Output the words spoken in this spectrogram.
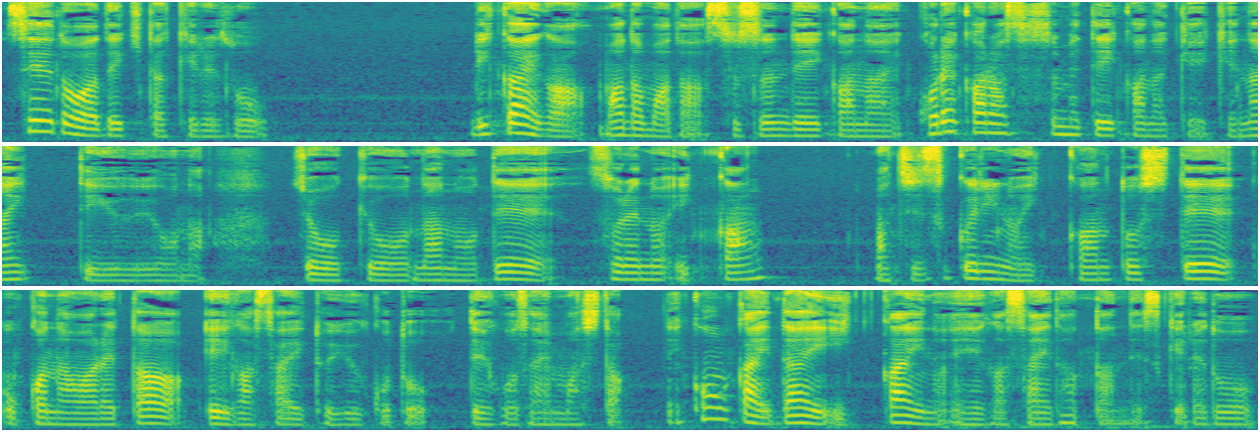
制度はできたけれど理解がまだまだ進んでいかないこれから進めていかなきゃいけないていうような状況なのでそれの一環まちづくりの一環として行われた映画祭ということでございました。で今回第1回の映画祭だったんですけれど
